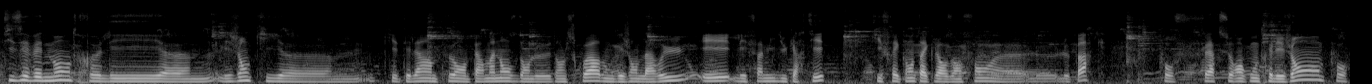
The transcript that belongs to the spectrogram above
petits événements entre les, euh, gens qui, euh, qui étaient là un peu en permanence dans le, square, donc des gens de la rue, et les familles du quartier qui fréquentent avec leurs enfants euh, le, parc pour faire se rencontrer les gens, pour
